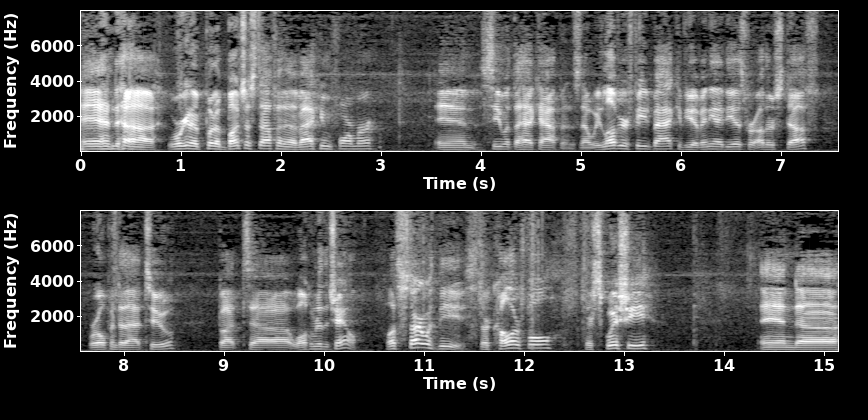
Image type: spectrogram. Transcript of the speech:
And uh, we're going to put a bunch of stuff in a vacuum former and see what the heck happens. Now, we love your feedback. If you have any ideas for other stuff, we're open to that too. But uh, welcome to the channel. Let's start with these. They're colorful, they're squishy, and uh,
